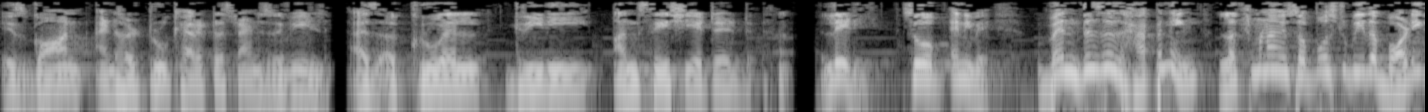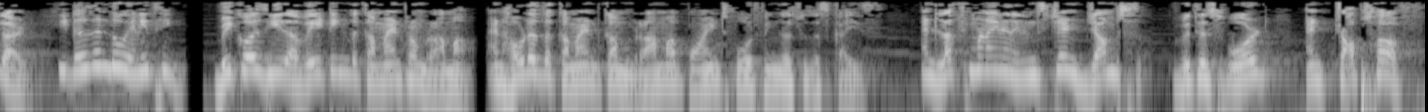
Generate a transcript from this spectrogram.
is gone and her true character stands revealed as a cruel, greedy, unsatiated lady. So anyway, when this is happening, Lakshmana is supposed to be the bodyguard. He doesn't do anything. Because he is awaiting the command from Rama. And how does the command come? Rama points four fingers to the skies. And Lakshmana in an instant jumps with his sword and chops off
